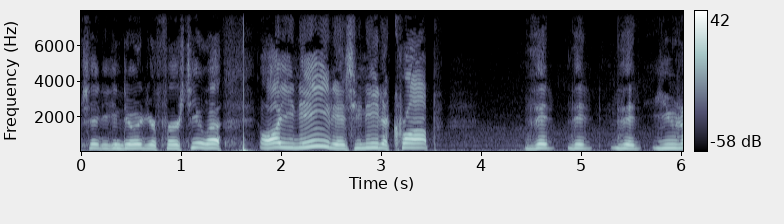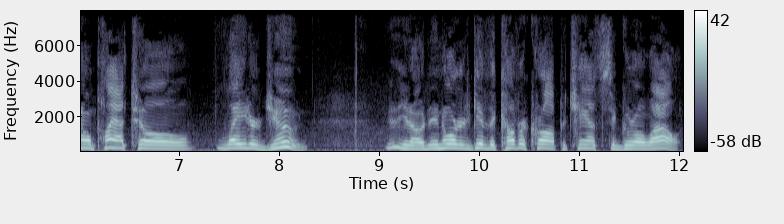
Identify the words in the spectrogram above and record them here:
shit, you can do it your first year. Well, all you need is you need a crop that that that you don't plant till later June you know, in order to give the cover crop a chance to grow out.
